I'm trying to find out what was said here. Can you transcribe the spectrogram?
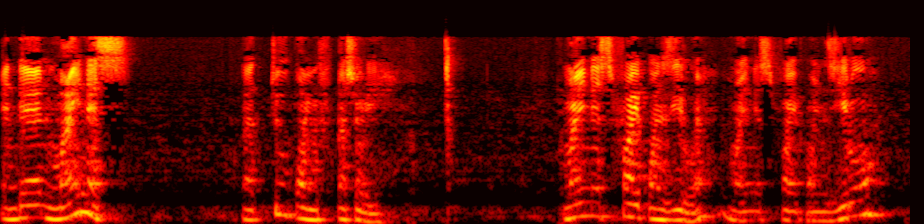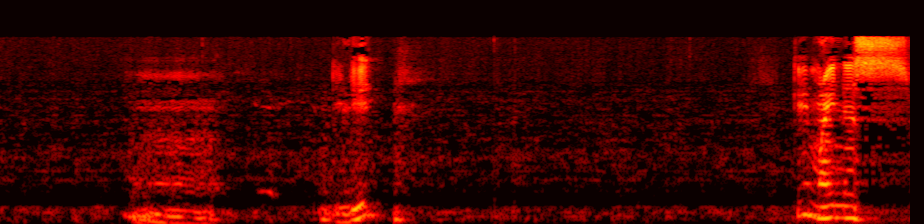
and then minus uh, 2. uh, sorry minus 5.0 eh? minus 5.0 uh, delete okay minus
